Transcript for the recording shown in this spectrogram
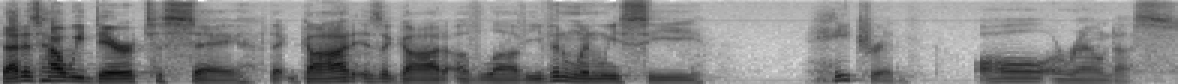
That is how we dare to say that God is a God of love, even when we see hatred all around us.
